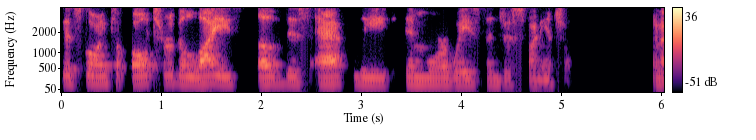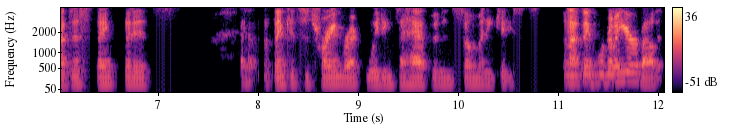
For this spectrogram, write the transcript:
that's going to alter the life of this athlete in more ways than just financial. And I just think that it's, I think it's a train wreck waiting to happen in so many cases. And I think we're going to hear about it.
